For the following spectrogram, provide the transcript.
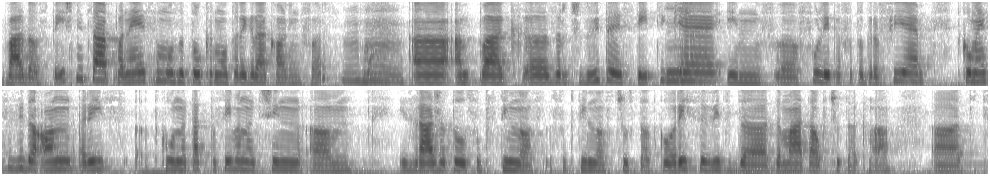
valjda uspešnica, pa ne samo zato, ker noter igra Colin Firth, uh Mhm. -huh. uh, ampak uh, zaradi čudovite estetike Ja. in uh, full lepe fotografije. Tako meni se zdi, da on res uh, tako na tak poseben način. Um, Izraža to subtilnost, subtilnost čustva. Tako res se vidi, da, da ima ta občutek. No? Uh, tudi,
